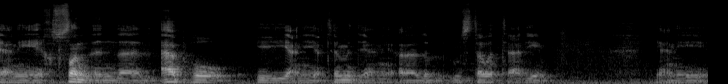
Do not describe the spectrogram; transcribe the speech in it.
يعني خصوصا إن الأب هو يعني يعتمد يعني على مستوى التعليم يعني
